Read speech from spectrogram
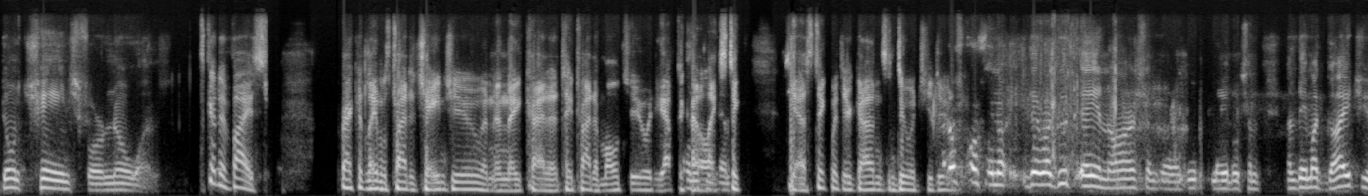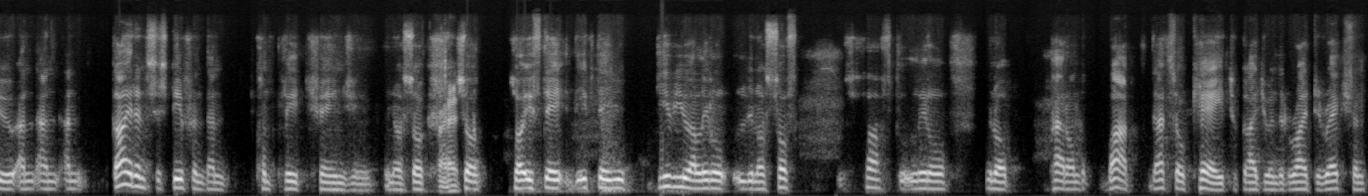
don't change for no one it's good advice. Record labels try to change you and then they kind of they try to mold you and you have to kind of like stick yeah, stick with your guns and do what you do. And of course, you know, there are good A and R's and there are good labels and, and they might guide you and, and, and guidance is different than complete changing, you know. So Right. so so if they if they give you a little, you know, soft soft little, you know, pat on the butt, that's okay to guide you in the right direction.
